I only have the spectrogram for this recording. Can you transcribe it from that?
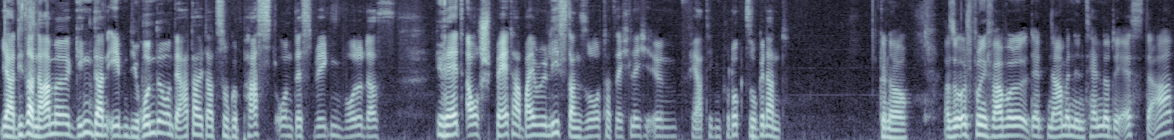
ja, dieser Name ging dann eben die Runde und der hat halt dazu gepasst und deswegen wurde das Gerät auch später bei Release dann so tatsächlich im fertigen Produkt so genannt. Genau. Also ursprünglich war wohl der Name Nintendo DS da,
